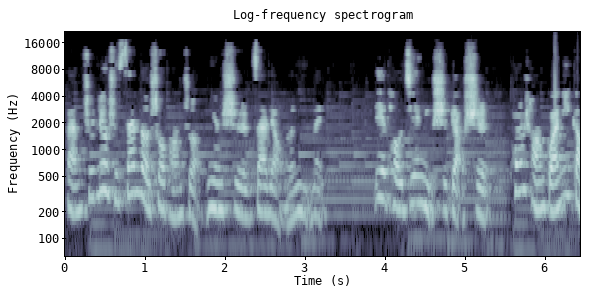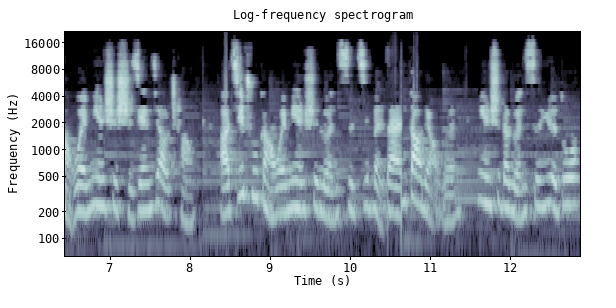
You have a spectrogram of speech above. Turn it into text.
百分之六十三的受访者面试在两轮以内。猎头街女士表示，通常管理岗位面试时间较长。而基础岗位面试轮次基本在一到两轮，面试的轮次越多，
